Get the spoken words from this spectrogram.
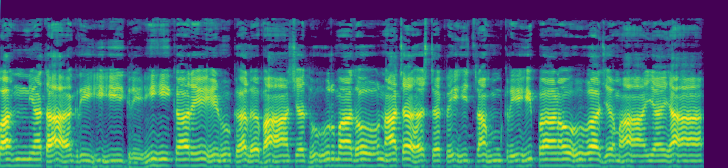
पन्यता गृही गृणीकरेणुकलभाष दुर्मदो नाचष्टकृत्रं कृपणोऽजमायया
